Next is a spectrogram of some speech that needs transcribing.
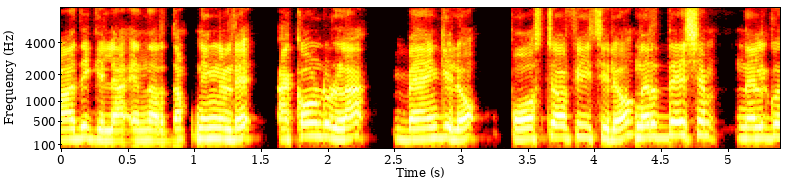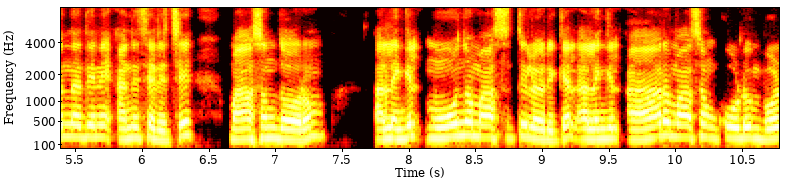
ബാധിക്കില്ല എന്നർത്ഥം. നിങ്ങളുടെ അക്കൗണ്ടുള്ള ബാങ്കിലോ പോസ്റ്റ് ഓഫീസിലോ നിർദ്ദേശം നൽകുന്നതിന് അനുസരിച്ച് മാസം തോറും അല്ലെങ്കിൽ മൂന്ന് മാസത്തിലൊരിക്കൽ അല്ലെങ്കിൽ ആറ് മാസം കൂടുമ്പോൾ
